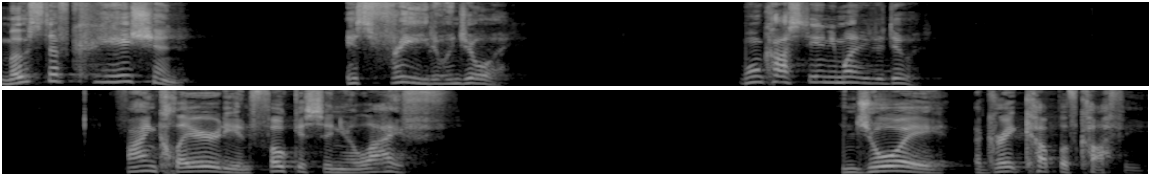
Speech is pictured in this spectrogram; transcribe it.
Most of creation is free to enjoy. It won't cost you any money to do it. Find clarity and focus in your life. Enjoy a great cup of coffee,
